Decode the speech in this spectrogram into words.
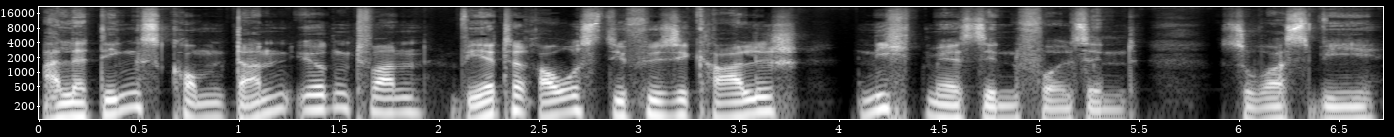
Allerdings kommen dann irgendwann Werte raus, die physikalisch nicht mehr sinnvoll sind. Sowas wie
